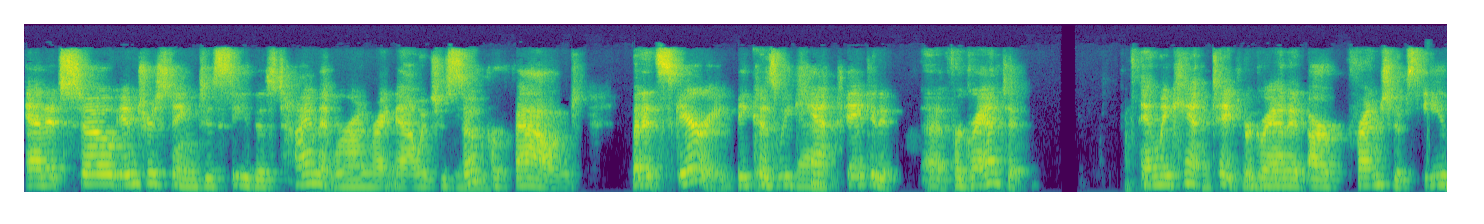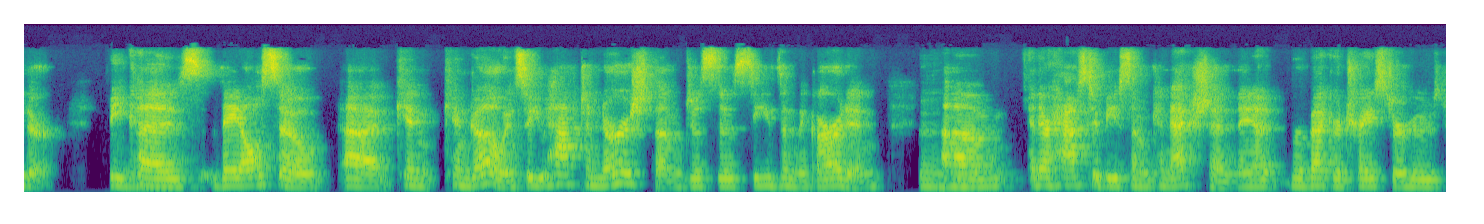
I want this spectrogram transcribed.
And it's so interesting to see this time that we're on right now, which is yeah. so profound but it's scary because we yeah. can't take it uh, for granted and we can't take for granted our friendships either because they also uh, can can go. And so you have to nourish them just as seeds in the garden. Mm-hmm. um, and there has to be some connection. And rebecca traister who's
